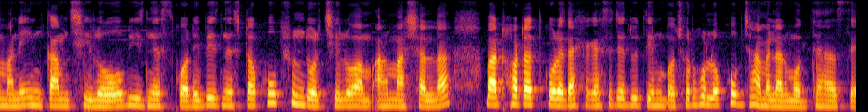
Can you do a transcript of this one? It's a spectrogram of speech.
মানে ইনকাম ছিল, ও বিজনেস করে বিজনেসটাও খুব সুন্দর ছিল আর মাসাল্লাহ বাট হঠাৎ করে দেখা গেছে যে দুই, তিন বছর হলো খুব ঝামেলার মধ্যে আছে।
